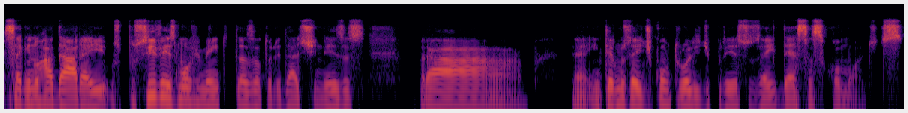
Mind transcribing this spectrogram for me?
segue no radar aí os possíveis movimentos das autoridades chinesas para é, em termos aí de controle de preços aí dessas commodities.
